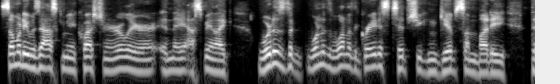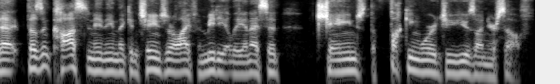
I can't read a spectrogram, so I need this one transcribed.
Somebody was asking me a question earlier, and they asked me like, "What is the one of the one of the greatest tips you can give somebody that doesn't cost anything that can change their life immediately?" And I said, change the fucking words you use on yourself.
